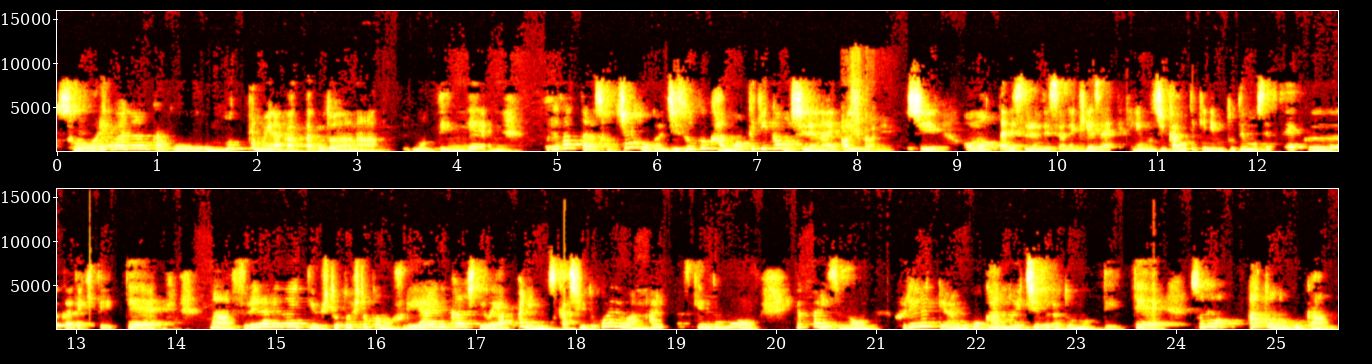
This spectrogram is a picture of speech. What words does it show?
それはなんかこう、思ってもいなかったことだなと思っていて、それだったらそっちの方が持続可能的かもしれないっていうし、思ったりするんですよね。経済的にも時間的にもとても節約ができていて、まあ、触れられないっていう人と人との触れ合いに関してはやっぱり難しいところではありますけれども、やっぱりその、触れるっていうのが五感の一部だと思っていて、その後の五感、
